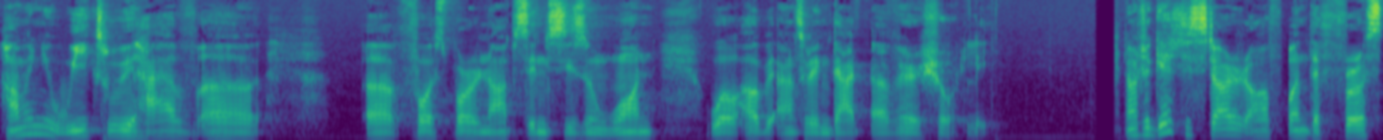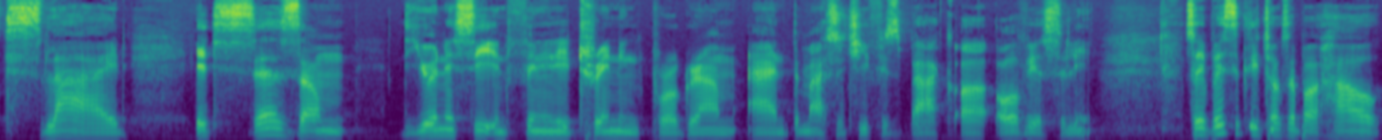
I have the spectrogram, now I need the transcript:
how many weeks will we have uh, for Spartan Ops in season one? Well, I'll be answering that uh, very shortly. Now, to get you started off on the first slide, it says um, the UNSC Infinity Training Program and the Master Chief is back, uh, obviously. So it basically talks about how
